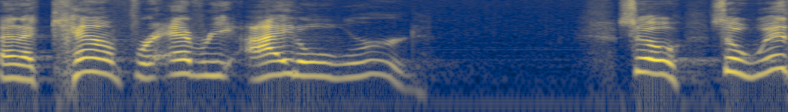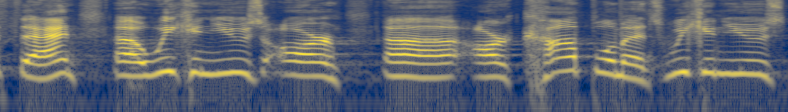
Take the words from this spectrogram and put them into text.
an account for every idle word. So, so with that, uh, we can use our, uh, our compliments. We can use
